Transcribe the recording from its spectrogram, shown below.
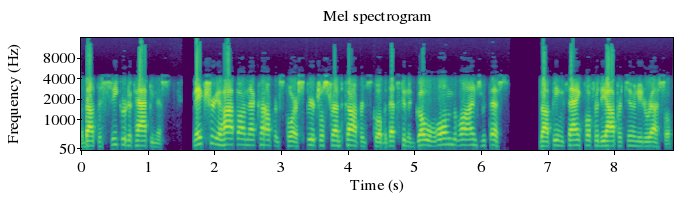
about the secret of happiness make sure you hop on that conference call, our spiritual strength conference call. But that's going to go along the lines with this about being thankful for the opportunity to wrestle.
